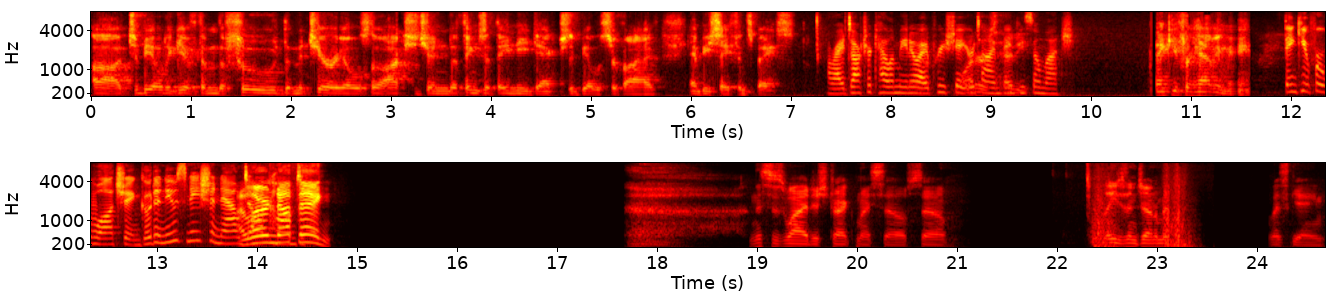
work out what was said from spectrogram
Uh, to be able to give them the food, the materials, the oxygen, the things that they need to actually be able to survive and be safe in space. All right, Dr. Calomino, I appreciate your Water's time. Thank you so much. Thank you for having me. Thank you for watching. Go to newsnationnow.com. I learned to- nothing. And this is why I distract myself. So, ladies and gentlemen, let's game.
